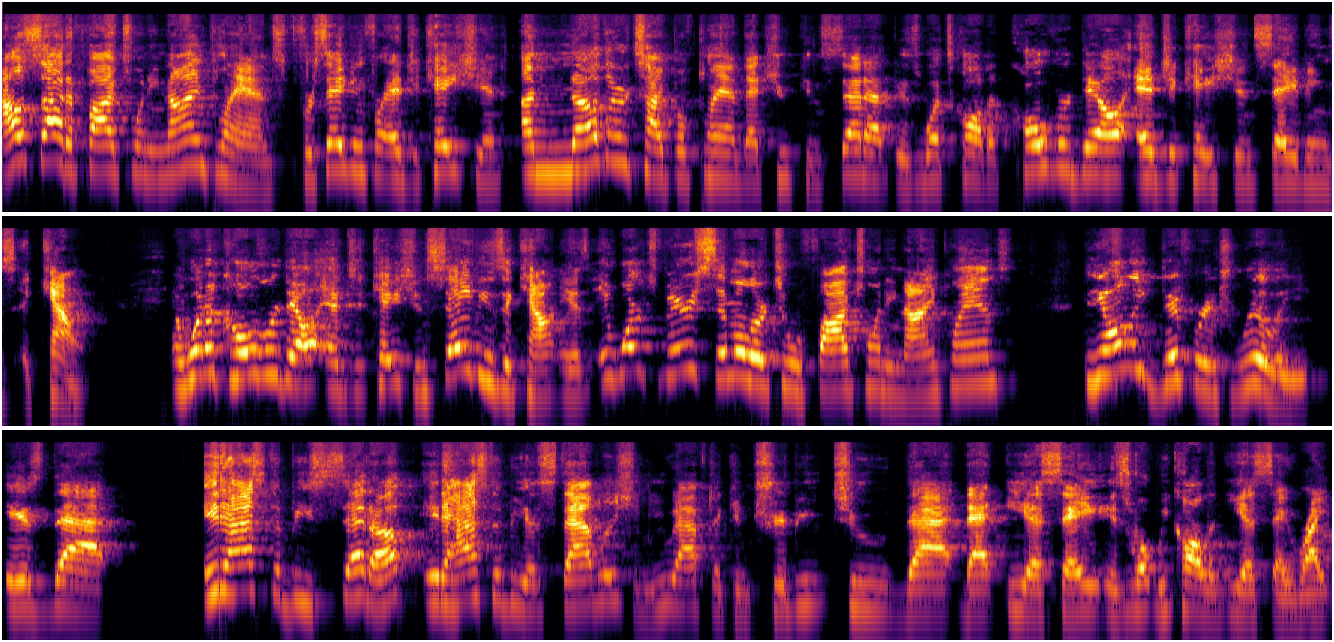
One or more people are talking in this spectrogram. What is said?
outside of 529 plans for saving for education, another type of plan that you can set up is what's called a Coverdell Education Savings Account. And what a Coverdell Education Savings Account is, it works very similar to a 529 plans. The only difference really is that it has to be set up, it has to be established, and you have to contribute to that. That ESA is what we call an ESA, right?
